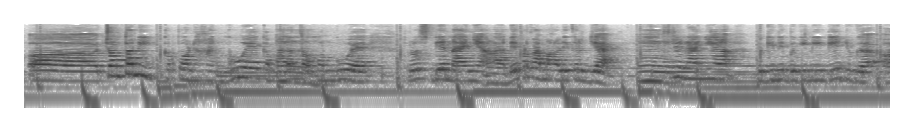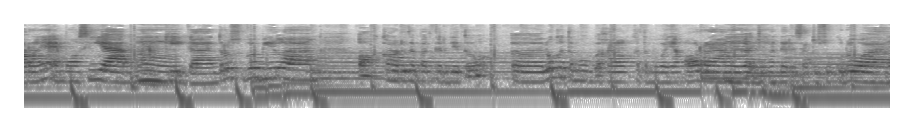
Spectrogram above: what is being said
eh, contoh nih keponakan gue kemarin Hmm. telepon gue, terus dia nanya lah, dia pertama kali kerja, Hmm. terus dia nanya begini-begini dia juga orangnya emosian, Hmm. laki kan, terus gue bilang oh kalau di tempat kerja tuh eh, lu ketemu bakal ketemu banyak orang nggak cuma dari satu suku doang.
